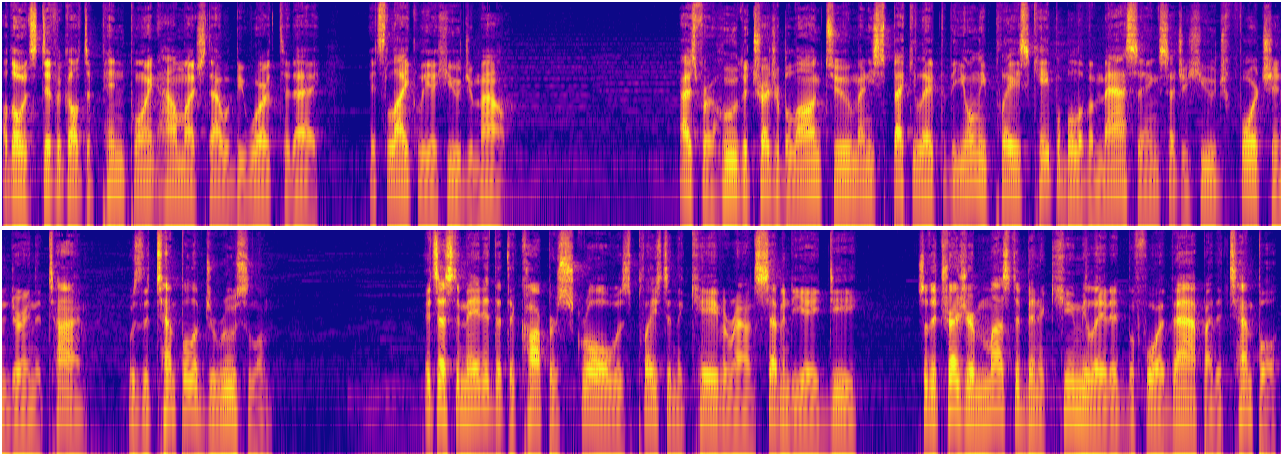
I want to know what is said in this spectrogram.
Although it's difficult to pinpoint how much that would be worth today, it's likely a huge amount. As for who the treasure belonged to, many speculate that the only place capable of amassing such a huge fortune during the time was the Temple of Jerusalem. It's estimated that the copper scroll was placed in the cave around 70 AD so the treasure must have been accumulated before that by the temple,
